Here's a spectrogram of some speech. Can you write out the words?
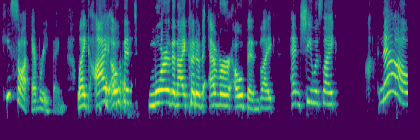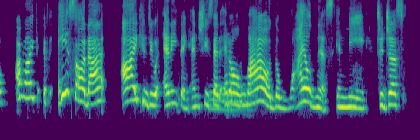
he saw everything. Like I opened more than I could have ever opened. Like, and she was like, now I'm like, if he saw that, I can do anything. And she said, it mm. allowed the wildness in me to just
